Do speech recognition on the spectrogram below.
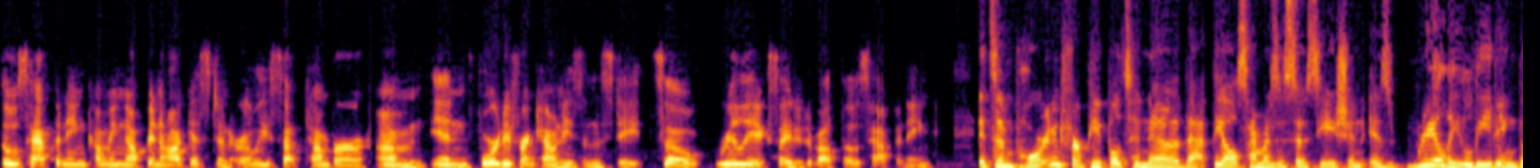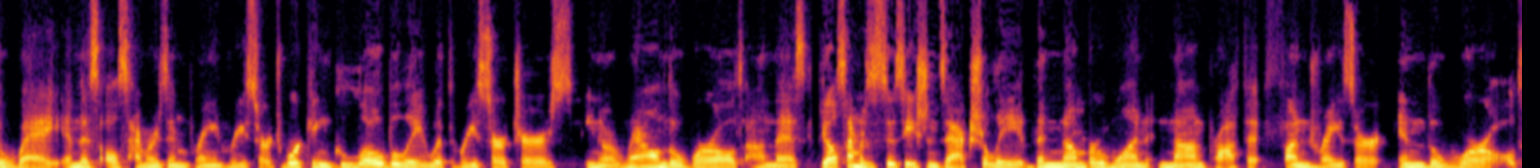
those happening coming up in August and early September um, in four different counties in the state. So really excited about those happening. It's important for people to know that the Alzheimer's Association is really leading the way in this Alzheimer's and brain research, working globally with researchers, you know, around the world on this. The Alzheimer's Association is actually the number one nonprofit fundraiser in the world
